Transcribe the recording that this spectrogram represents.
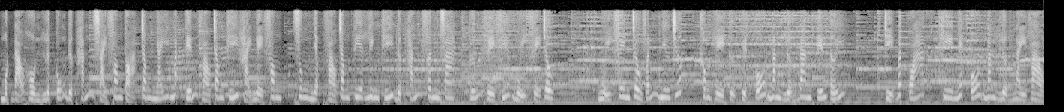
một đạo hồn lực cũng được hắn giải phong tỏa trong nháy mắt tiến vào trong khí hải nghệ phong, dung nhập vào trong tia linh khí được hắn phân ra, hướng về phía ngụy phệ châu. Ngụy phên châu vẫn như trước, không hề cự tuyệt cố năng lượng đang tiến tới. Chỉ bất quá, khi nhét cố năng lượng này vào,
